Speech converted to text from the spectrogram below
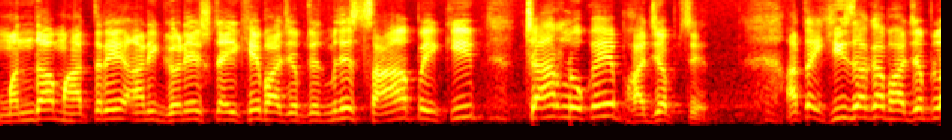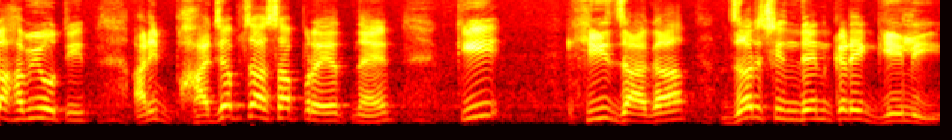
मंदा म्हात्रे आणि गणेश नाईक हे भाजपचे आहेत. म्हणजे सहापैकी चार लोक हे भाजपचे आहेत. आता ही जागा भाजपला हवी होती. आणि भाजपचा असा प्रयत्न आहे की ही जागा जर शिंदेकडे गेली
